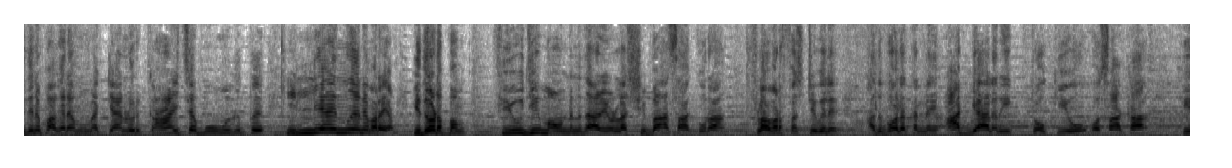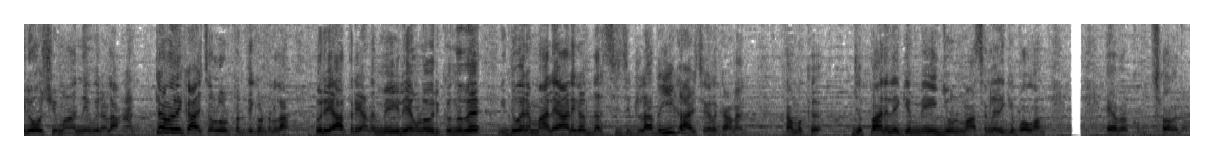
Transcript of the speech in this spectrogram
ഇതിന് പകരം വയ്ക്കാനുള്ള ഒരു കാഴ്ച ഭൂമുഖത്ത് ഇല്ല എന്ന് തന്നെ പറയാം. ഇതോടൊപ്പം ഫ്യൂജി മൗണ്ടന് താഴെയുള്ള ഷിബ സാക്കുറ ഫ്ലവർ ഫെസ്റ്റിവൽ അതുപോലെ തന്നെ art gallery Tokyo Osaka Hiroshima എന്നിവരുള്ള അറ്റമതി കാഴ്ചകൾ ഉൾപ്പെടുത്തിക്കൊണ്ടുള്ള ഒരു യാത്രയാണ് മെയിൽ ഞങ്ങൾ ഒരുക്കുന്നത്. ഇതുവരെ മലയാളികൾ ദർശിച്ചിട്ടില്ലാത്ത ഈ കാഴ്ചകൾ കാണാൻ നമുക്ക് ജപ്പാനിലേക്ക് മെയ് ജൂൺ മാസങ്ങളിലേക്ക് പോകാം. ഏവർക്കും സ്വാഗതം.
